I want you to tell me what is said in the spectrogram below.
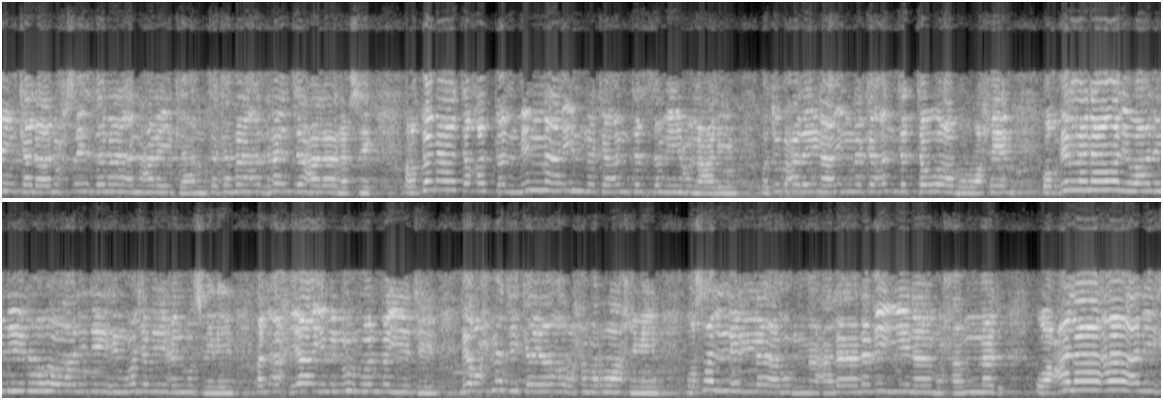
منك لا نحصي ثناء عليك أنت كما أثنيت على نفسك. ربنا تقبل منا إنك أنت السميع العليم. وتب علينا إنك أنت التواب الرحيم. واغفر لنا ولوالدينا ووالديهم وجميع المسلمين الأحياء منهم والميتين برحمتك يا أرحم الراحمين. وصل اللهم على نبينا محمد وعلى آله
